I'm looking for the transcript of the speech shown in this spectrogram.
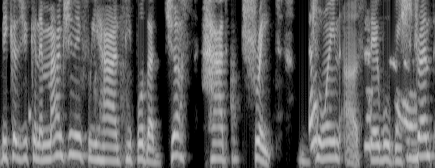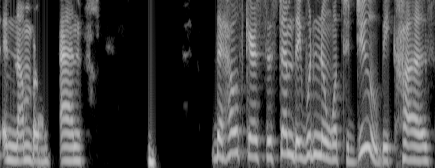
Because you can imagine if we had people that just had trait join us, there will be strength in numbers and the healthcare system, they wouldn't know what to do because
